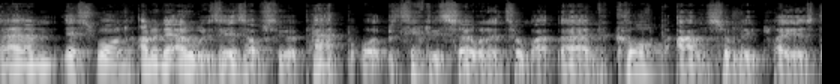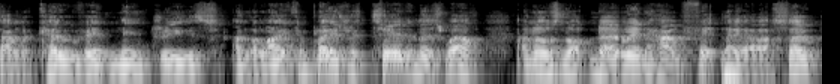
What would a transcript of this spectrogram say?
Um, this one, I mean, it always is, obviously, with Pep, but particularly so when I talk about uh, the cup and so many players down with COVID and injuries and the like, and players returning as well, and us not knowing how fit they are. So,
